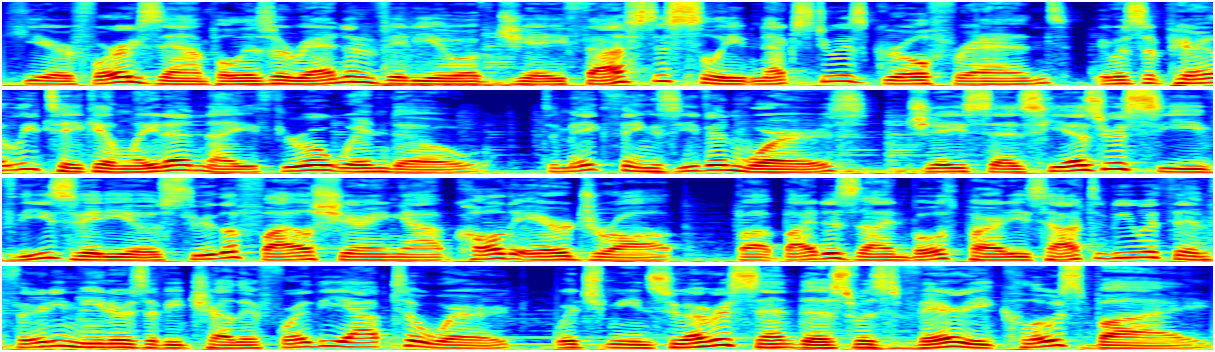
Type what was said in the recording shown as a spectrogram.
Here, for example, is a random video of Jay fast asleep next to his girlfriend. It was apparently taken late at night through a window. To make things even worse, Jay says he has received these videos through the file sharing app called AirDrop, but by design both parties have to be within 30 meters of each other for the app to work, which means whoever sent this was very close by.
